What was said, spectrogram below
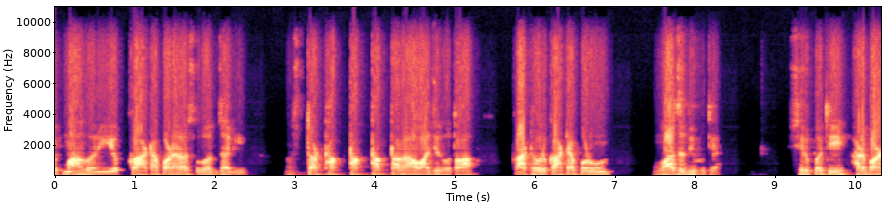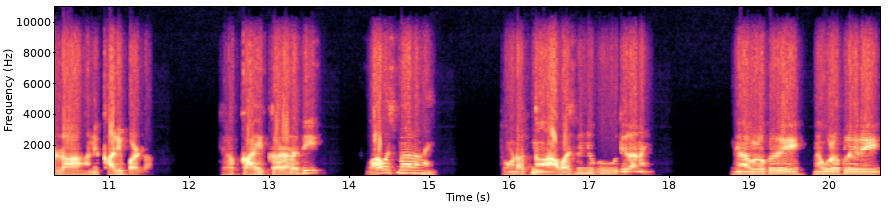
एक महागणी एक काठा पडायला सुरुवात झाली. नुसता ठक ठक ठक ठक आवाज येत होता. काठ्यावर काठ्या पडून वाजत होत्या. शिरपती हडबडला आणि खाली पडला. त्याला काही करायला बी वावच मिळाला नाही. तोंडातनं आवाज बी निघू दिला नाही. मी ओळखलं रे मी ओळखलंय रे.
